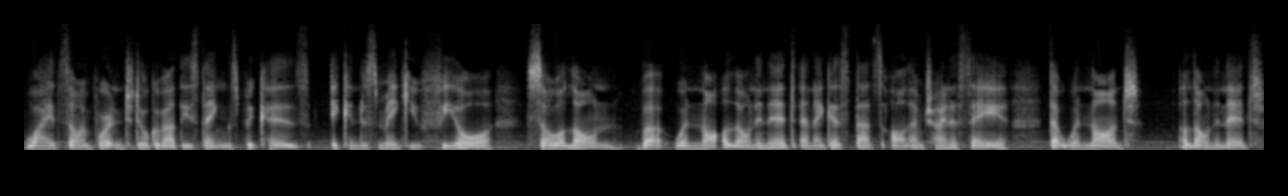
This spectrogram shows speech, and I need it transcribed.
why it's so important to talk about these things because it can just make you feel so alone, but we're not alone in it. And I guess that's all I'm trying to say that we're not alone in it.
